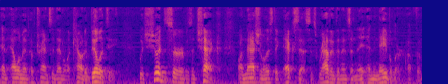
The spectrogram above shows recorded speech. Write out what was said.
an element of transcendental accountability which should serve as a check on nationalistic excesses rather than as an, an enabler of them.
